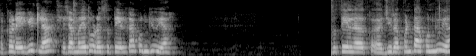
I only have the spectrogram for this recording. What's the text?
तर कढई घेतल्या त्याच्यामध्ये थोडंसं तेल टाकून घेऊया. तेल जिरं पण टाकून घेऊया.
